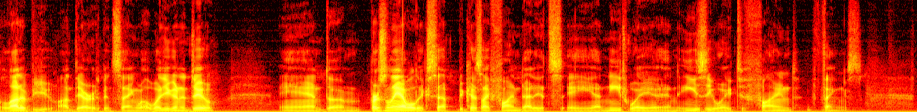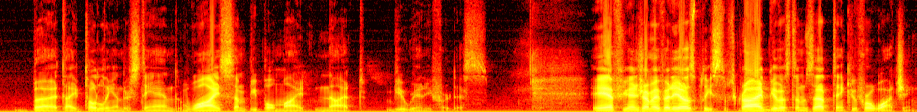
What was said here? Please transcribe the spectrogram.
a lot of you out there have been saying, well, what are you going to do And um, personally, I will accept because I find that it's a, a neat way, an easy way to find things. But I totally understand why some people might not be ready for this. If you enjoy my videos, please subscribe, give us thumbs up. Thank you for watching.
